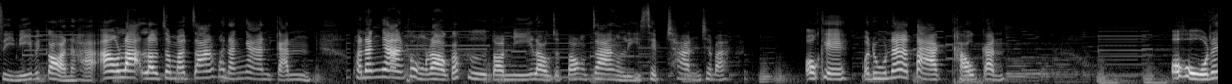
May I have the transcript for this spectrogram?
สีนี้ไปก่อนนะคะ เอาละเราจะมาจ้างพนักงงานกัน พนักงงานของเราก็คือตอนนี้เราจะต้องจ้างรีเซพชันใช่ปะโอเค มาดูหน้าตาเขากัน โอ้โห ได้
